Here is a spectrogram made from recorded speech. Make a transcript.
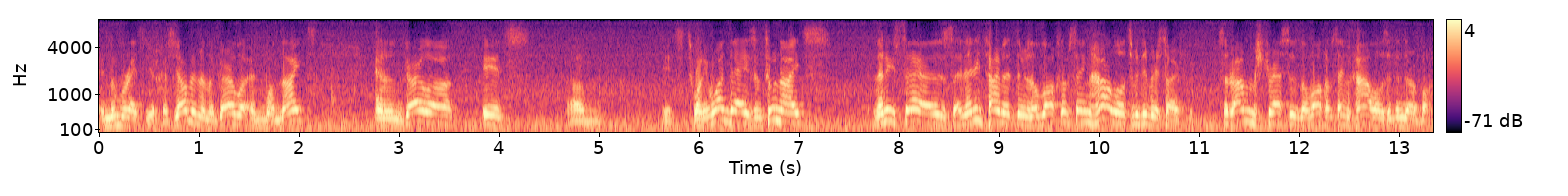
enumerates the yirches yamim and the gerla in one night, and in gerla it's um, it's 21 days and two nights. And then he says, and any time that there's a loch of saying halal, it's b'divrei sefer. So the Rambam stresses the loch of saying halal is a din derabban.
